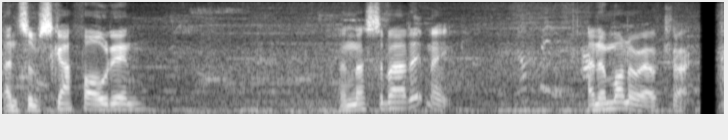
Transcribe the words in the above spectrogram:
And some scaffolding. And that's about it, mate. And a monorail track. I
